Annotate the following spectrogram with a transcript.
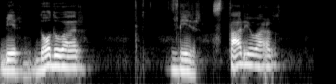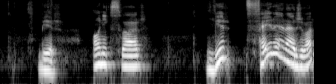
Bir Dodu var. Bir Staryu var. Bir Onyx var. Bir Fairy enerji var.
